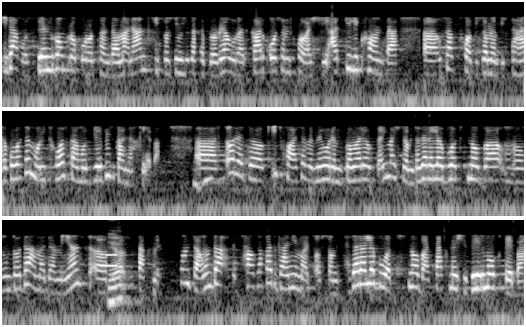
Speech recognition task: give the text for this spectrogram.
იდაღოს ძენდგომ პროკურორთან და მან ამტკიცოს იმის შესახებ რომ რეალურად გარკვეულ შემთხვევაში ადგილი ქონდა უსაფრთხოების ზომების დაარღვევას და მოითხოვოს გამოძიების განახლება. სწორედ კითხვა ასევე მეორე მდგომარეობდა იმაში რომ დადარელებლად ცნობა უნდა და ამ ადამიანს საქმე თუმცა უნდა თავსახად განიმარტოს, რომ ფედერალებულად ცნობა საქმეში ვერ მოხდება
